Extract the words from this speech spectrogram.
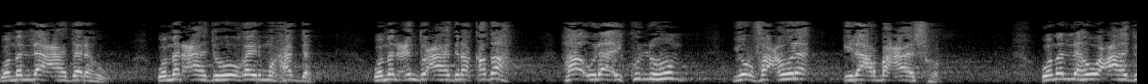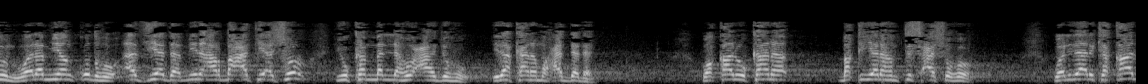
ومن لا عهد له ومن عهده غير محدد ومن عنده عهد نقضه هؤلاء كلهم يرفعون إلى أربعة أشهر. ومن له عهد ولم ينقضه أزيد من أربعة أشهر يكمل له عهده إذا كان محددا. وقالوا كان بقي لهم تسعة شهور. ولذلك قال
